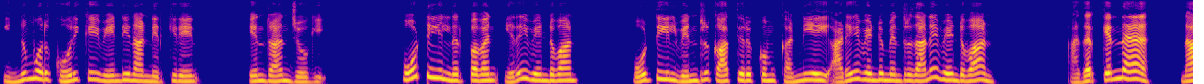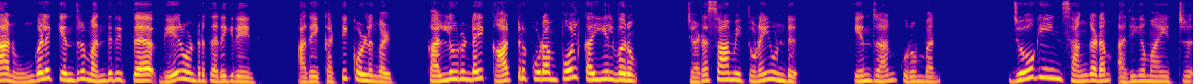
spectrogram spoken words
இன்னும் ஒரு கோரிக்கை வேண்டி நான் நிற்கிறேன் என்றான் ஜோகி. போட்டியில் நிற்பவன் எதை வேண்டுவான்? போட்டியில் வென்று காத்திருக்கும் கன்னியை அடைய வேண்டுமென்றுதானே வேண்டுவான்? அதற்கென்ன? நான் உங்களுக்கென்று மந்திரித்த வேறொன்று தருகிறேன். அதை கட்டிக்கொள்ளுங்கள். கல்லுருண்டை காற்றுக்குடம் போல் கையில் வரும். ஜடசாமி துணை உண்டு என்றான் குறும்பன். ஜோகியின் சங்கடம் அதிகமாயிற்று.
